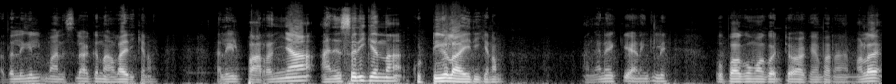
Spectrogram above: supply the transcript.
അതല്ലെങ്കിൽ മനസ്സിലാക്കുന്ന ആളായിരിക്കണം. അല്ലെങ്കിൽ പറഞ്ഞ അനുസരിക്കുന്ന കുട്ടികളായിരിക്കണം. അങ്ങനെയൊക്കെയാണെങ്കിൽ ഒറ്റവാക്കാൻ പറഞ്ഞാൽ നമ്മളെ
